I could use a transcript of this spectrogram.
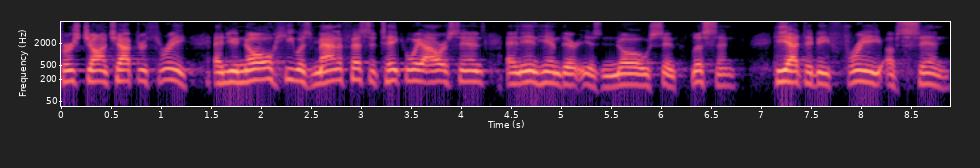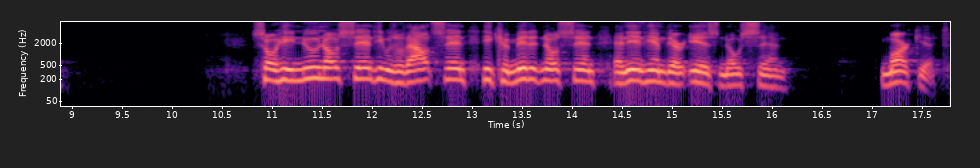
1 John chapter 3. And you know he was manifested to take away our sins, and in him there is no sin. Listen, he had to be free of sin. So he knew no sin, he was without sin, he committed no sin, and in him there is no sin. Mark it.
